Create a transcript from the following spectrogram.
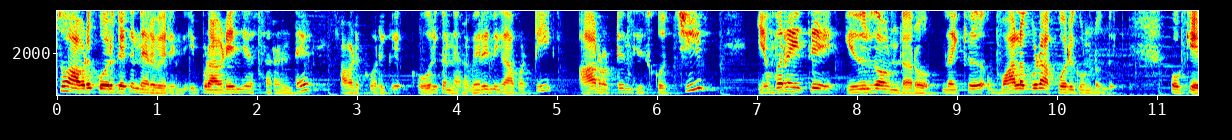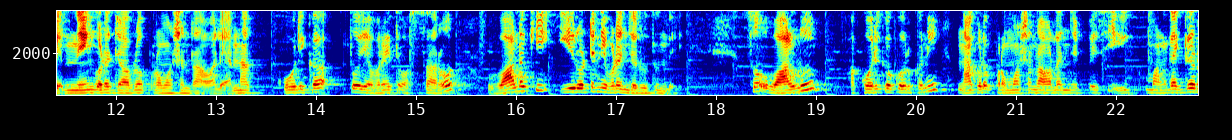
సో ఆవిడ కోరిక అయితే నెరవేరింది. ఇప్పుడు ఆవిడ ఏం చేస్తారంటే ఆవిడ కోరిక కోరిక నెరవేరింది కాబట్టి ఆ రొట్టెని తీసుకొచ్చి ఎవరైతే ఎదురుగా ఉంటారో లైక్ వాళ్ళకు కూడా ఆ కోరిక ఉంటుంది. ఓకే నేను కూడా జాబ్లో ప్రమోషన్ రావాలి అన్న కోరికతో ఎవరైతే వస్తారో వాళ్ళకి ఈ రొట్టెని ఇవ్వడం జరుగుతుంది. సో వాళ్ళు ఆ కోరిక కోరుకొని నాకు కూడా ప్రమోషన్ రావాలని చెప్పేసి మన దగ్గర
